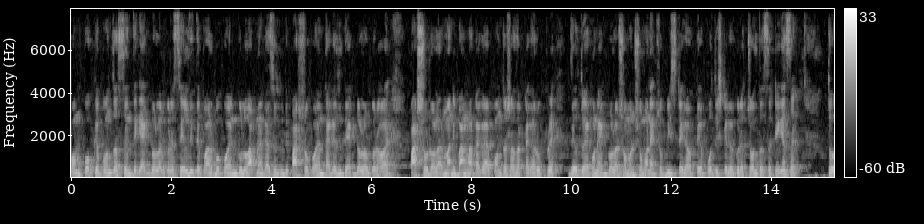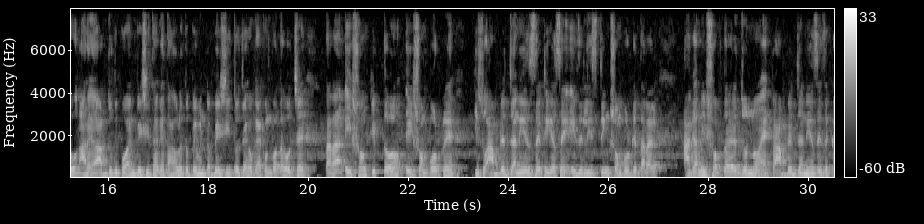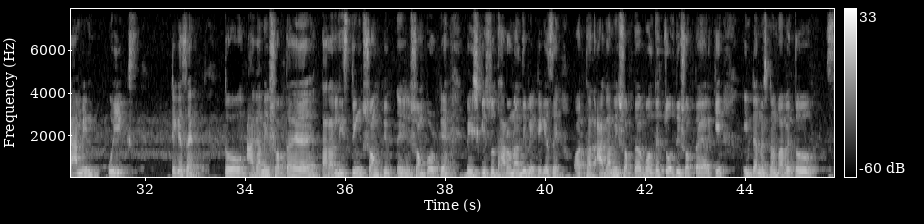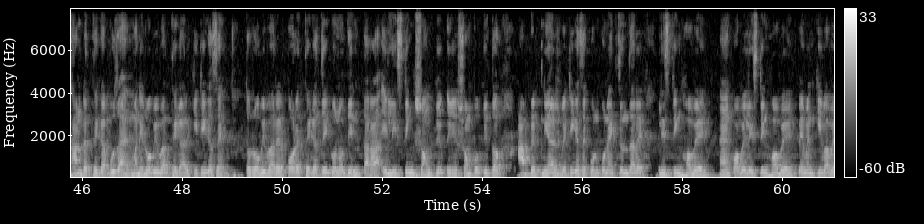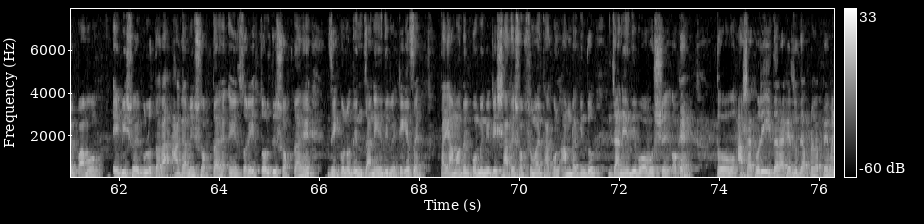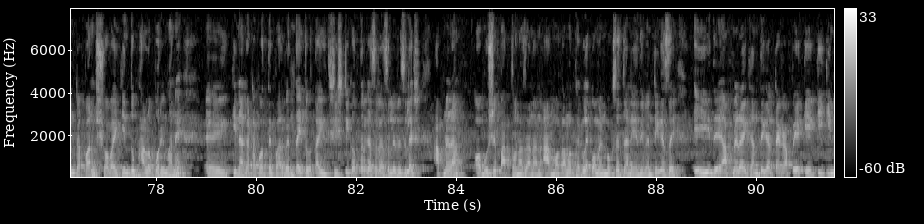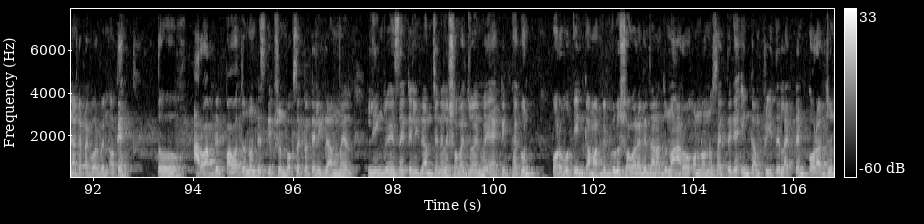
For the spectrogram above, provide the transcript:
কমপক্ষে পঞ্চাশ সেন্ট থেকে এক ডলার করে সেল দিতে পারব কয়েনগুলো আপনার কাছে যদি পাঁচশো কয়েন থাকে, যদি এক ডলার করে হয়, পাঁচশো ডলার মানে বাংলা টাকায় পঞ্চাশ হাজার টাকার উপরে। যেহেতু এখন এক ডলার সমান সমান, একশো বিশ টাকা থেকে পঁচিশ টাকা করে চলতেছে, ঠিক আছে? তো আরে, আর যদি কয়েন বেশি থাকে, তাহলে তো পেমেন্টটা বেশি। তো যাই হোক, এখন কথা হচ্ছে, তারা এই সংক্ষিপ্ত, এই সম্পর্কে কিছু আপডেট জানিয়েছে, ঠিক আছে? এই যে লিস্টিং সম্পর্কে তারা আগামী সপ্তাহের জন্য একটা আপডেট জানিয়েছে যে কামিং উইকস ঠিক আছে? তো আগামী সপ্তাহে তারা লিস্টিং সম্পর্কে বেশ কিছু ধারণা দিবে, ঠিক আছে? অর্থাৎ আগামী সপ্তাহ বলতে চলতি সপ্তাহে আর কি। ইন্টারন্যাশনালভাবে তো সানডে থেকে বোঝায় মানে রবিবার থেকে আর কি, ঠিক আছে? তো রবিবারের পরের থেকে যে কোনো দিন তারা এই লিস্টিং সম্পর্কিত আপডেট নিয়ে আসবে, ঠিক আছে? কোন কোন এক্সচেঞ্জারে লিস্টিং হবে হ্যাঁ? কবে লিস্টিং হবে, পেমেন্ট কীভাবে পাবো, এই বিষয়গুলো তারা আগামী সপ্তাহে সরি, চলতি সপ্তাহে যে কোনো দিন জানিয়ে দিবে, ঠিক আছে? তাই আমাদের কমিউনিটির সাথে সবসময় থাকুন, আমরা কিন্তু জানিয়ে দিব অবশ্যই, ওকে? তো আশা করি ঈদের আগে যদি আপনারা পেমেন্টটা পান, সবাই কিন্তু ভালো পরিমাণে এই কেনাকাটা করতে পারবেন, তাই তো? তাই সৃষ্টিকর্তার কাছে আসলে রয়েছিল আপনারা অবশ্যই প্রার্থনা জানান আর মতামত থাকলে কমেন্ট বক্সে জানিয়ে দিবেন, ঠিক আছে? এই ঈদে আপনারা এখান থেকে টাকা পেয়ে কে কী কেনাকাটা করবেন ওকে তো আরও আপডেট পাওয়ার জন্য ডিসক্রিপশন বক্সে একটা টেলিগ্রামের লিঙ্ক রয়েছে টেলিগ্রাম চ্যানেলে সবাই জয়েন হয়ে অ্যাক্টিভ থাকুন। পরবর্তী ইনকাম আপডেটগুলো সবার আগে জানার জন্য আরও অন্য অন্য সাইট থেকে ইনকাম ফ্রিতে লাইফ টাইম করার জন্য।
